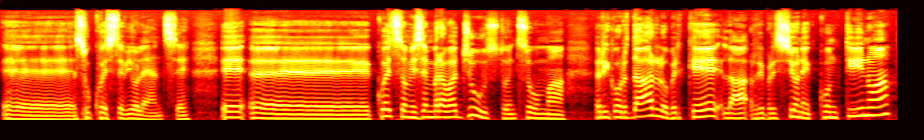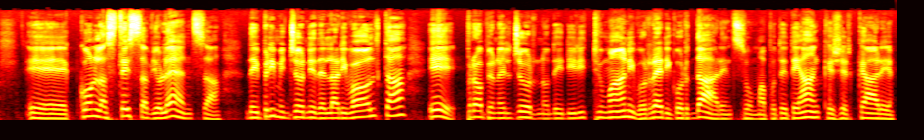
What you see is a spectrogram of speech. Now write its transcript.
eh, su queste violenze. E, eh, questo mi sembrava giusto insomma ricordarlo perché la repressione continua eh, con la stessa violenza dei primi giorni della rivolta e proprio nel giorno dei diritti umani vorrei ricordare, insomma, potete anche cercare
